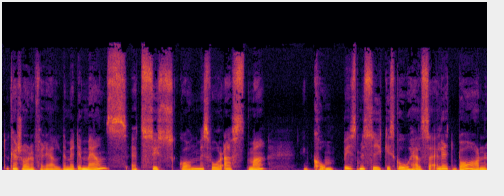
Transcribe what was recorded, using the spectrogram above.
du kanske har en förälder med demens, ett syskon med svår astma, en kompis med psykisk ohälsa eller ett barn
